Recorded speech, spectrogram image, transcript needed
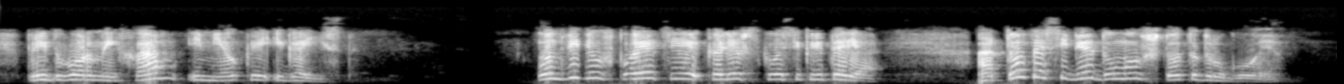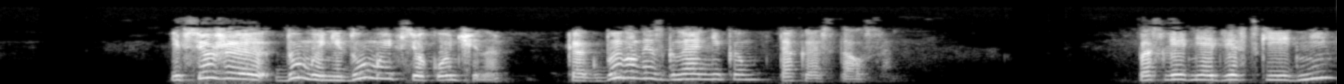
— придворный хам и мелкий эгоист. Он видел в поэте коллежского секретаря, а тот о себе думал что-то другое. И все же, думай, не думай, все кончено. Как был он изгнанником, так и остался. Последние одесские дни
